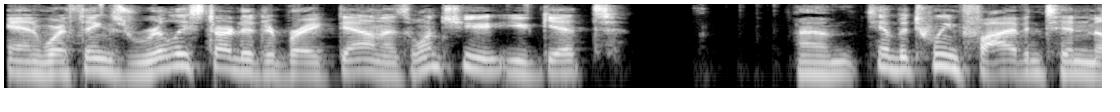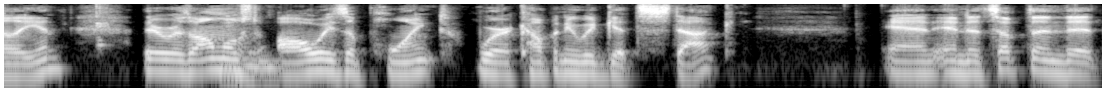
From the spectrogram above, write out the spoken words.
and where things really started to break down is once you you get um, you know, between five and ten million, there was almost mm-hmm. always a point where a company would get stuck, and and it's something that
